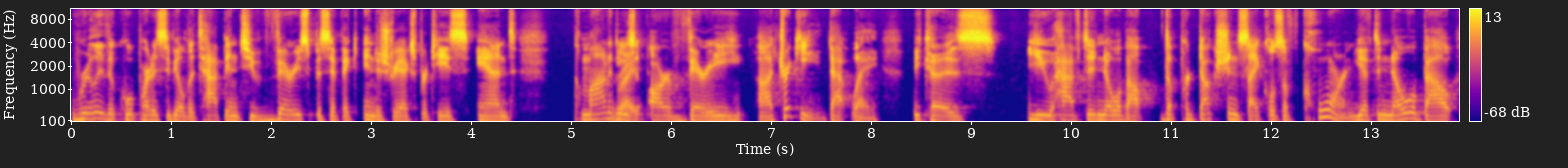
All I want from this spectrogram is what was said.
really, the cool part is to be able to tap into very specific industry expertise. And commodities right. are very uh, tricky that way because you have to know about the production cycles of corn. You have to know about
